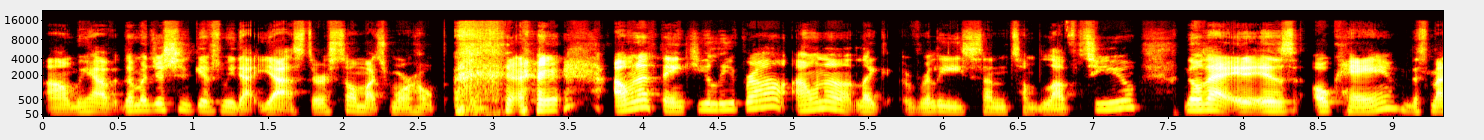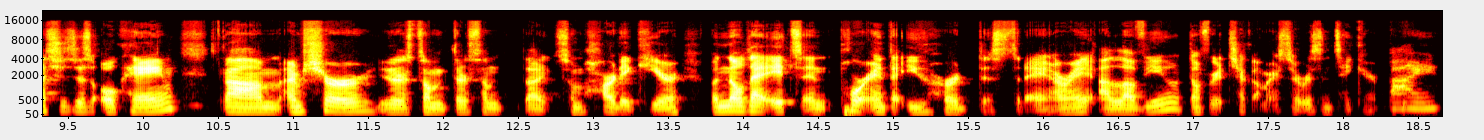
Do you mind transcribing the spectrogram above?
Um, we have, the magician gives me that. Yes, there's so much more hope. I want to thank you, Libra. I want to like really send some love to you. Know that it is okay. This message is okay. Um, I'm sure there's some, there's some, like some heartache here, but know that it's important that you heard this today. All right. I love you. Don't forget to check out my service and take care. Bye.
